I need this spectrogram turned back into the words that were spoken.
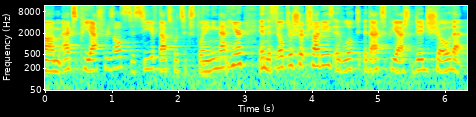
um, XPS results to see if that's what's explaining that here. In the filter strip studies, it looked, the XPS did show that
